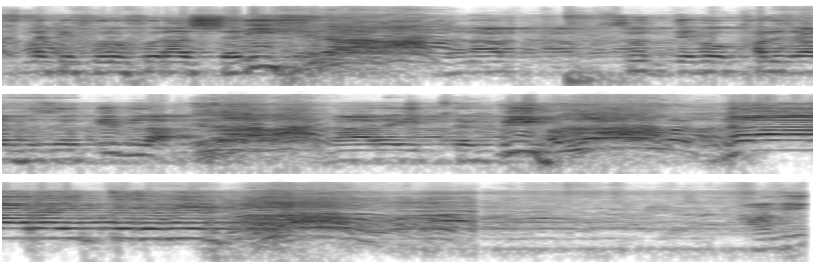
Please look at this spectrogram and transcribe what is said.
আসলাকে ফুরফুরা শরীফ। জনাব সদ্দেহ খালেজান হুজুর কিবলা। নারাই তাকবীর। নারাই তাকবীর। আমি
